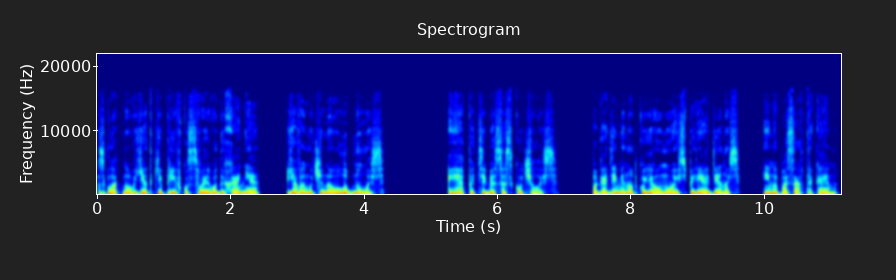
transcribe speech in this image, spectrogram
Сглотнув едкий привкус своего дыхания, я вымученно улыбнулась. «Я по тебе соскучилась. Погоди минутку, я умоюсь, переоденусь, и мы позавтракаем».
